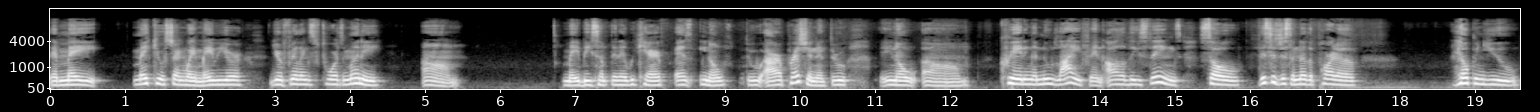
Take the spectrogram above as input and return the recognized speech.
that may make you a certain way. Maybe your your feelings towards money, um, may be something that we carry as you know through our oppression and through you know um creating a new life and all of these things. So this is just another part of helping you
